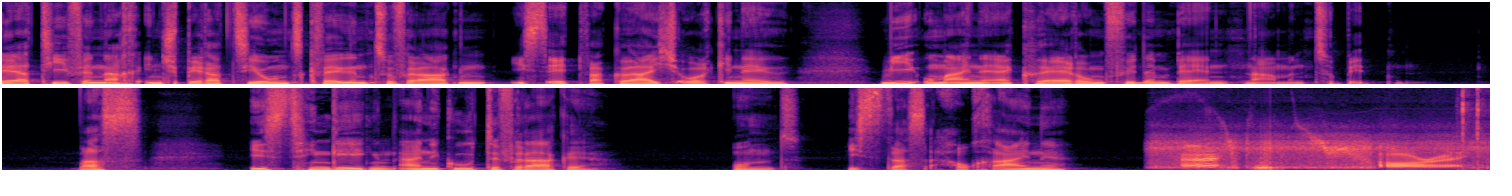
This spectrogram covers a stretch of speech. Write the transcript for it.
Kreative nach Inspirationsquellen zu fragen, ist etwa gleich originell, wie um eine Erklärung für den Bandnamen zu bitten. Was ist hingegen eine gute Frage? Und ist das auch eine? Huh? Alright.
